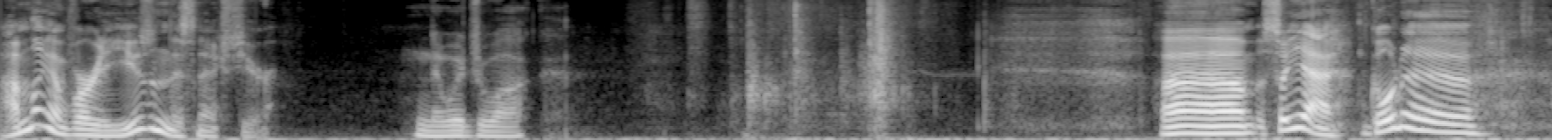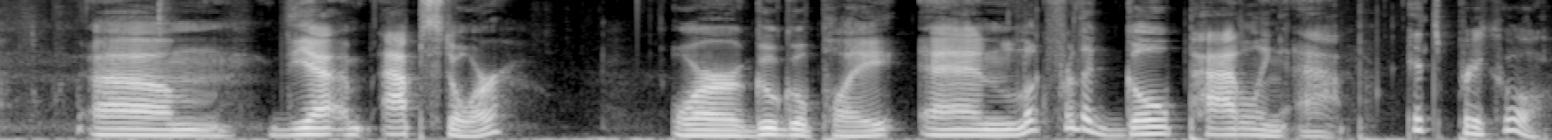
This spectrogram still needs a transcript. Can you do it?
I'm looking forward to using this next year. Nauwigewauk. Um, so yeah, go to um, the App Store or Google Play and look for the Go Paddling app. It's pretty cool.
